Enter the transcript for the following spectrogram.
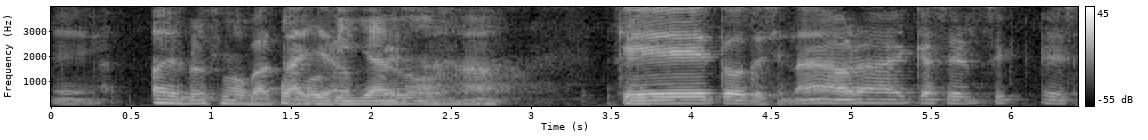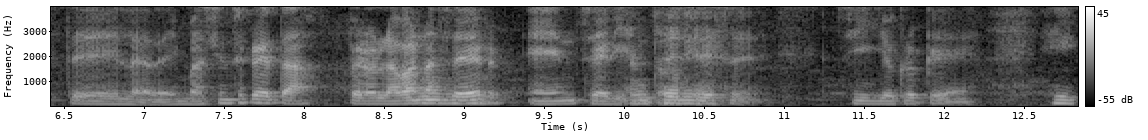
eh, Ah, el próximo batalla. villano. pues, ajá. Que todos decían, ah, ahora hay que hacer este, la de invasión secreta, pero la van a hacer en serie. En Entonces, serie. eh, sí, yo creo que... Y,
